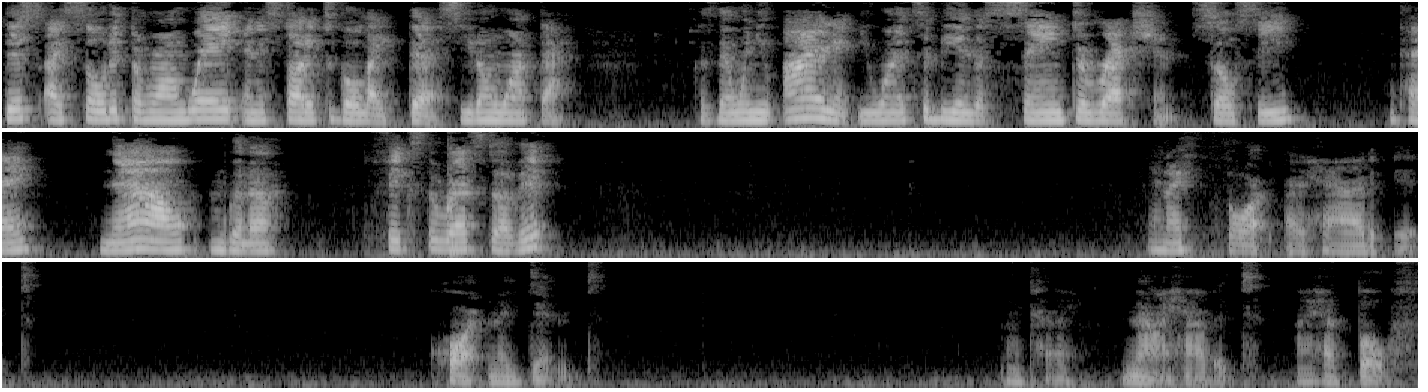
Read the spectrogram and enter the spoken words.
this, I sewed it the wrong way and it started to go like this. You don't want that. Because then when you iron it, you want it to be in the same direction. So see, okay? Now I'm going to fix the rest of it. And I thought I had it caught and I didn't. Okay, now I have it. I have both.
